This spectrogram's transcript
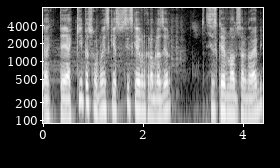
até aqui, pessoal. Não esqueça, se inscreva no canal brasileiro, se inscreva no Auditório na Web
